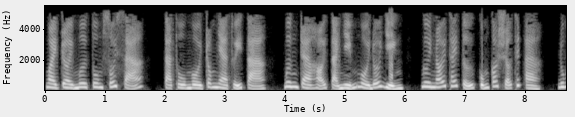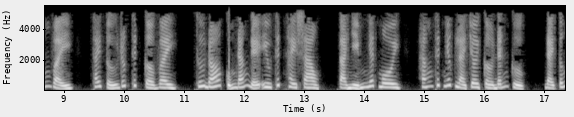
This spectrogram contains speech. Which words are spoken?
ngoài trời mưa tuôn xối xả, tạ thù ngồi trong nhà thủy tạ, bưng trà hỏi tạ nhiễm ngồi đối diện, ngươi nói thái tử cũng có sở thích à, đúng vậy, thái tử rất thích cờ vây, thứ đó cũng đáng để yêu thích hay sao, tạ nhiễm nhếch môi, hắn thích nhất là chơi cờ đánh cược Đại Tấn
